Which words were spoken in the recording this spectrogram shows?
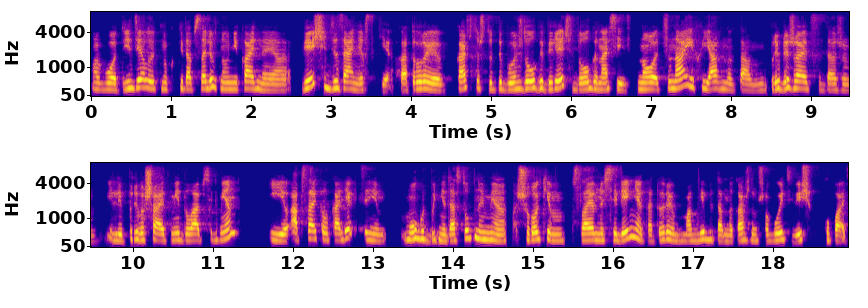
вот, и делают, ну, какие-то абсолютно уникальные вещи дизайнерские, которые кажется, что ты будешь долго беречь, долго носить. Но цена их явно там приближается даже или превышает middle up сегмент, и апсайкл коллекции могут быть недоступными широким слоям населения, которые могли бы там на каждом шагу эти вещи покупать.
